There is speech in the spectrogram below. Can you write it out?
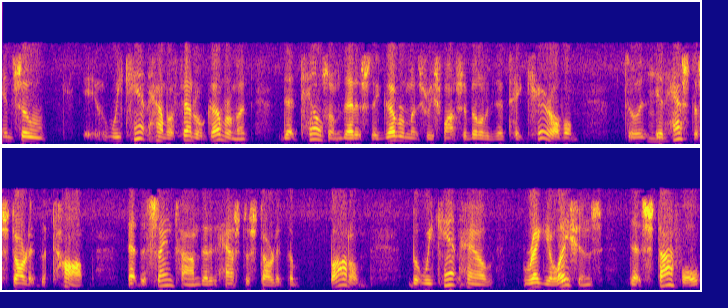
and so we can't have a federal government that tells them that it's the government's responsibility to take care of them. So it, Mhm. it has to start at the top, at the same time that it has to start at the bottom. But we can't have regulations that stifle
